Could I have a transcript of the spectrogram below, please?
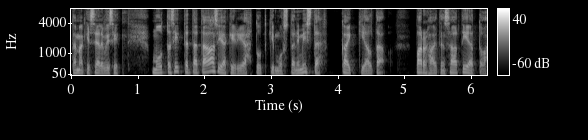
tämäkin selvisi. Mutta sitten tätä asiakirjatutkimusta, niin mistä kaikkialta parhaiten saa tietoa?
